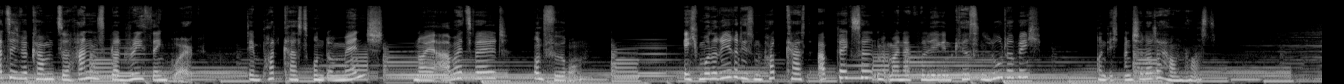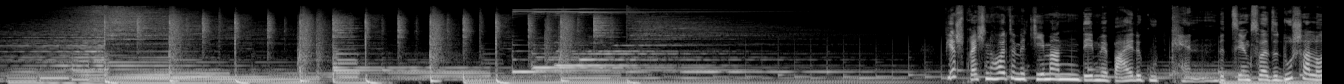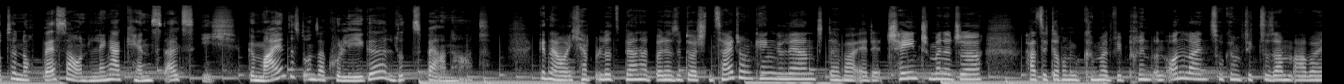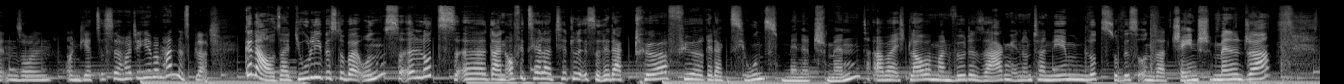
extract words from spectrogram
Herzlich willkommen zu Handelsblatt Rethink Work, dem Podcast rund um Mensch, neue Arbeitswelt und Führung. Ich moderiere diesen Podcast abwechselnd mit meiner Kollegin Kirsten Ludowig und ich bin Charlotte Hauenhorst. Wir sprechen heute mit jemandem, den wir beide gut kennen, beziehungsweise du, Charlotte, noch besser und länger kennst als ich. Gemeint ist unser Kollege Lutz Bernhard. Genau, ich habe Lutz Bernhard bei der Süddeutschen Zeitung kennengelernt. Da war er der Change Manager, hat sich darum gekümmert, wie Print und Online zukünftig zusammenarbeiten sollen. Und jetzt ist er heute hier beim Handelsblatt. Genau, seit Juli bist du bei uns, äh, Lutz. Äh, dein offizieller Titel ist Redakteur für Redaktionsmanagement. Aber ich glaube, man würde sagen, in Unternehmen, Lutz, du bist unser Change Manager.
